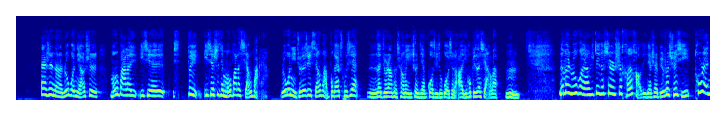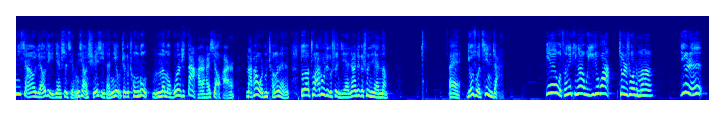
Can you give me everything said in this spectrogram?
但是呢，如果你要是萌发了一些对一些事情萌发了想法呀，如果你觉得这个想法不该出现，嗯，那就让它成为一瞬间，过去就过去了啊，以后别再想了。嗯。那么，如果要是这个事儿是很好的一件事，比如说学习，突然你想要了解一件事情，你想学习它，你有这个冲动，那么无论是大孩还是小孩，哪怕我们成人，都要抓住这个瞬间，让这个瞬间呢，哎，有所进展。因为我曾经听到过一句话，就是说什么呢？一个人，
